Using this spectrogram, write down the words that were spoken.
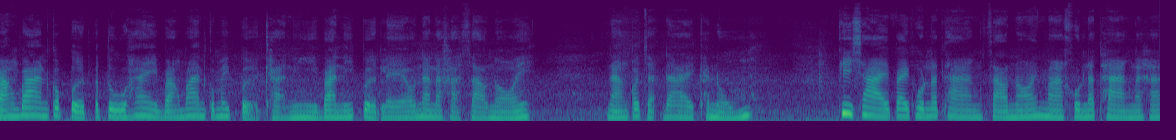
บางบ้านก็เปิดประตูให้บางบ้านก็ไม่เปิดค่ะนี่บ้านนี้เปิดแล้วนั่นนะคะสาวน้อย นางก็จะได้ขนม พี่ชายไปคนละทางสาวน้อยมาคนละทางนะคะ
